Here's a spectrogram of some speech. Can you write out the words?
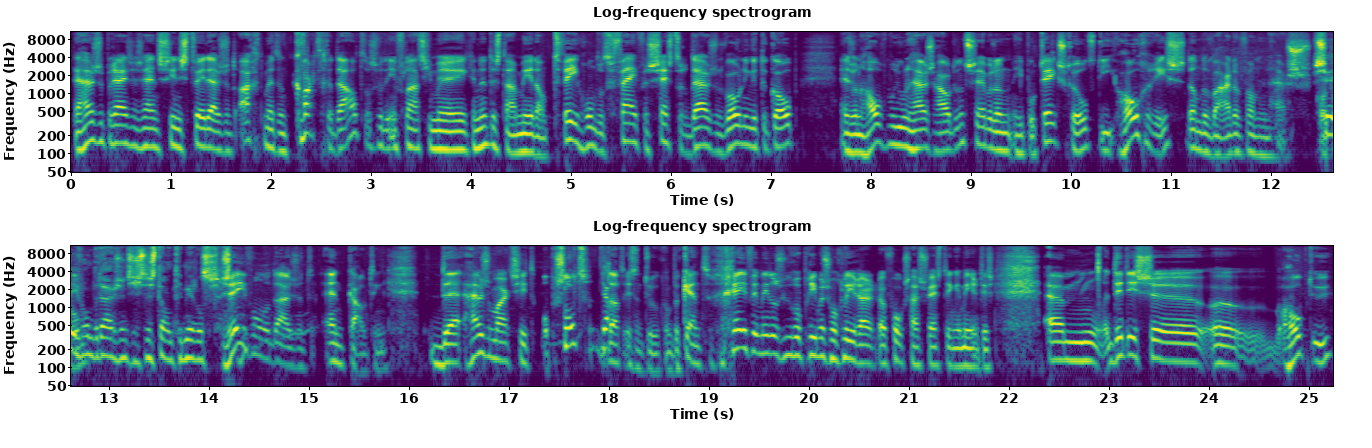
De huizenprijzen zijn sinds 2008 met een kwart gedaald, als we de inflatie meerekenen. Er staan meer dan 265.000 woningen te koop. En zo'n half miljoen huishoudens hebben een hypotheekschuld die hoger is dan de waarde van hun huis. 700.000 is de stand inmiddels. 700.000 en Kouting. De huizenmarkt zit op slot. Ja. Dat is natuurlijk een bekend gegeven inmiddels. Hugo Primus, hoogleraar uh, Volkshuisvesting emeritus. Um, dit is, uh, uh, hoopt u,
